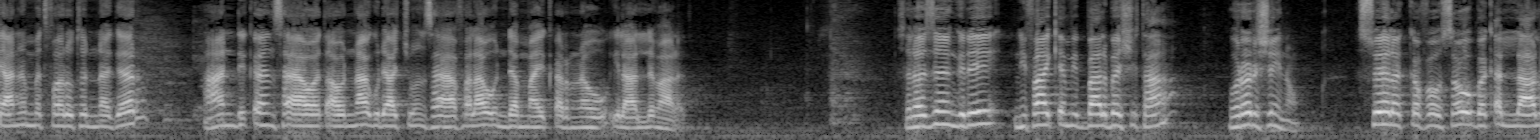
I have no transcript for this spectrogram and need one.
ያን የምትፈሩትን ነገር አንድ ቀን ሳያወጣውና ጉዳችሁን ሳያፈላው እንደማይቀር ነው ይላል ማለት። ስለዚህ እንግዲህ ኒፋቅ የሚባል በሽታ ወረርሽኝ ነው። እሱ የለከፈው ሰው በቀላሉ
